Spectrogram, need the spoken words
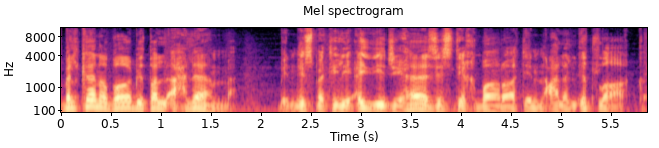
بل كان ضابط الأحلام بالنسبة لأي جهاز استخبارات على الإطلاق.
